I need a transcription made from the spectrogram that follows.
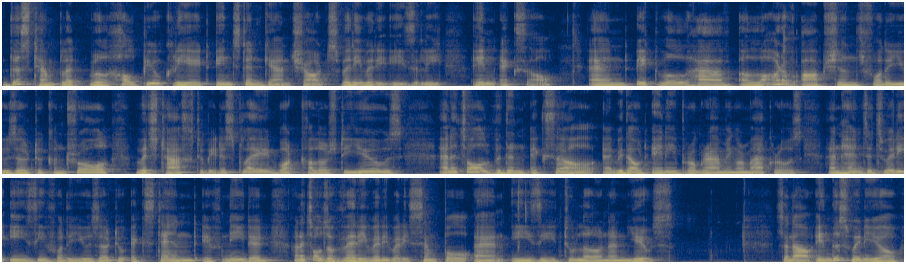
this template will help you create instant Gantt charts very, very easily in Excel and it will have a lot of options for the user to control which tasks to be displayed, what colors to use, and it's all within Excel uh, without any programming or macros and hence it's very easy for the user to extend if needed and it's also very very very simple and easy to learn and use. So now in this video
